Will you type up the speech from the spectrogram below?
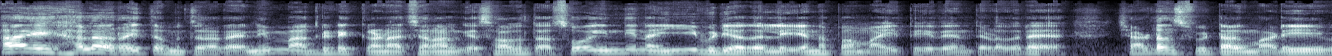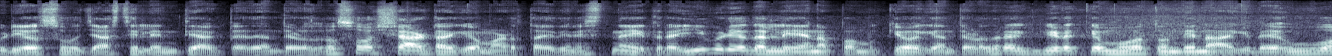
ಹಾಯ್ ಹಲೋ ರೈತ ಮಿತ್ರರೇ. ನಿಮ್ಮ ಅಗ್ರಿಟೆಕ್ ಕನ್ನಡ ಚಾನಲ್ಗೆ ಸ್ವಾಗತ. ಸೊ ಇಂದಿನ ಈ ವಿಡಿಯೋದಲ್ಲಿ ಏನಪ್ಪ ಮಾಹಿತಿ ಇದೆ ಅಂತ ಹೇಳಿದ್ರೆ ಶಾರ್ಟ್ ಅಂಡ್ ಸ್ವೀಟ್ ಆಗಿ ಮಾಡಿ ವಿಡಿಯೋಸು ಜಾಸ್ತಿ ಲೆಂತಿ ಆಗ್ತಾ ಇದೆ ಅಂತ ಹೇಳಿದ್ರು. ಸೊ ಶಾರ್ಟ್ ಆಗಿ ಮಾಡ್ತಾ ಇದ್ದೀನಿ. ಸ್ನೇಹಿತರೆ, ಈ ವಿಡಿಯೋದಲ್ಲಿ ಏನಪ್ಪ ಮುಖ್ಯವಾಗಿ ಅಂತ ಹೇಳಿದ್ರೆ, ಗಿಡಕ್ಕೆ ಮೂವತ್ತೊಂದು ದಿನ ಆಗಿದೆ. ಹೂವು,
